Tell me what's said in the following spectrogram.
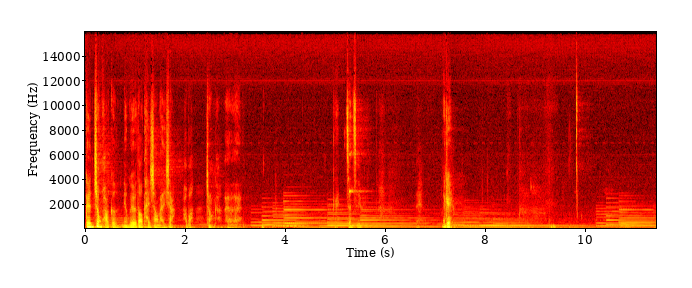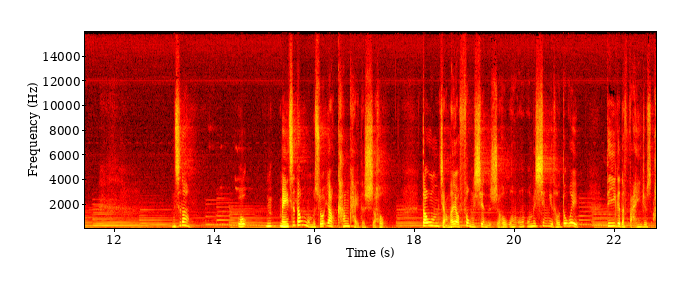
跟振华哥，两位到台上来一下，好吧？振华哥，来来来，给站这边。OK，你知道，我每次当我们说要慷慨的时候，当我们讲到要奉献的时候，我我我们心里头都会第一个的反应就是啊，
